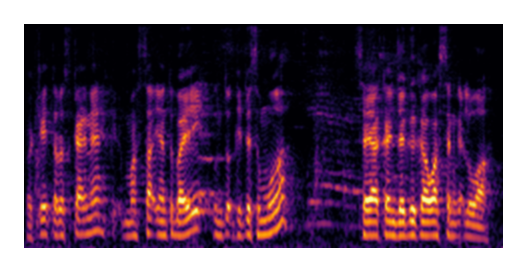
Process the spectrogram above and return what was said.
Okey, teruskan eh masak yang terbaik untuk kita semua. Saya akan jaga kawasan kat luar.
